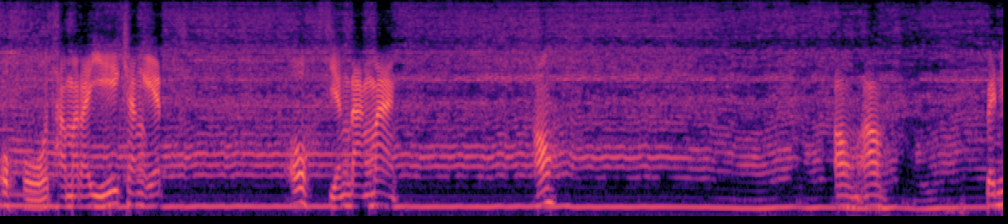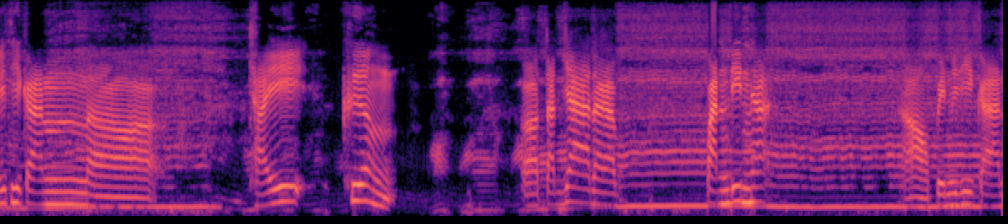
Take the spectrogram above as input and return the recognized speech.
โอ้โหทำอะไรอีกช่างเอสโอ้เสียงดังมาก เอาเอาเอาเป็นวิธีการใช้เครื่องอตัดหญ้านะครับ ปั่นดินฮะอ้าวเป็นวิธีการ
